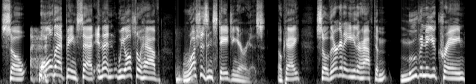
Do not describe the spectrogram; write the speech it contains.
So all that being said, and then we also have Russia's in staging areas. Okay, so they're going to either have to move into Ukraine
